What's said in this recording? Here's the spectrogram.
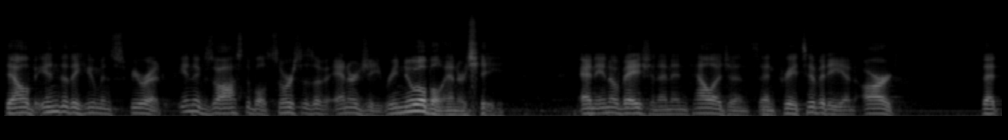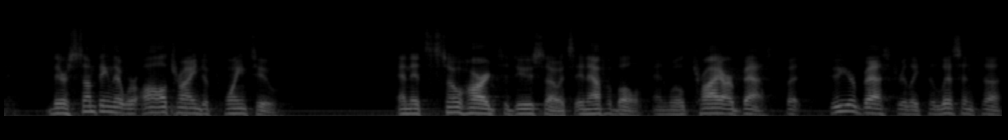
delve into the human spirit, inexhaustible sources of energy, renewable energy, and innovation and intelligence and creativity and art that there's something that we're all trying to point to. And it's so hard to do so. It's ineffable, and we'll try our best. But do your best, really, to listen to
